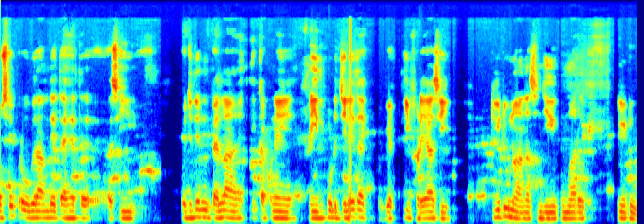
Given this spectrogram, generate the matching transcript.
ਉਸੇ ਪ੍ਰੋਗਰਾਮ ਦੇ ਤਹਿਤ ਅਸੀਂ ਕੁਝ ਦਿਨ ਪਹਿਲਾਂ ਇੱਕ ਆਪਣੇ ਫਰੀਦਕੋਟ ਜ਼ਿਲ੍ਹੇ ਦਾ ਇੱਕ ਵਿਅਕਤੀ ਫੜਿਆ ਸੀ, ਟੀਟੂ ਨਾਂ ਦਾ ਸੰਜੀਵ ਕੁਮਾਰ, ਟੀਟੂ।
